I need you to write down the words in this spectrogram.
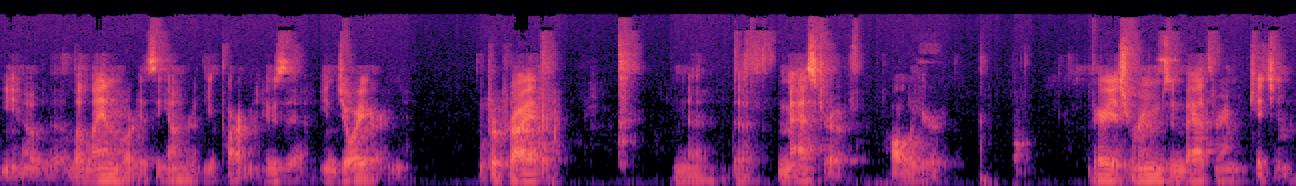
you know, the, the landlord is the owner of the apartment, who's the enjoyer and the, the proprietor, and the, the master of all your various rooms and bathroom and kitchen,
